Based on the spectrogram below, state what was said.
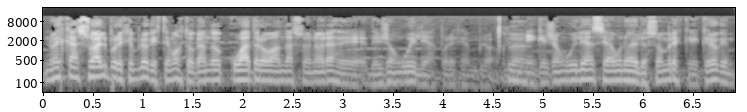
No es casual, por ejemplo, que estemos tocando cuatro bandas sonoras de, de John Williams, por ejemplo, Claro. y que John Williams sea uno de los hombres que creo que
